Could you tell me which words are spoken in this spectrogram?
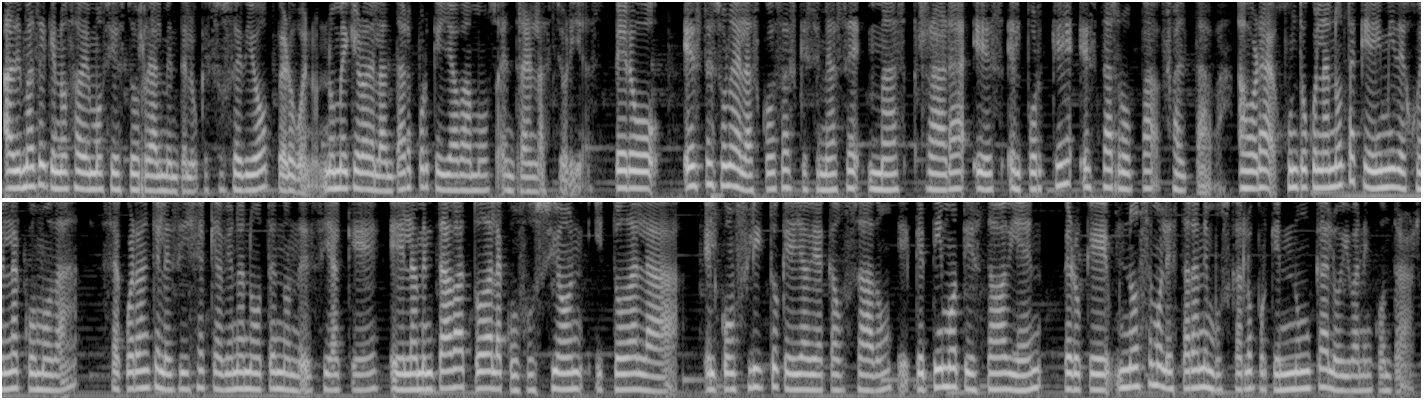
Además de que no sabemos si esto es realmente lo que sucedió, pero bueno, no me quiero adelantar porque ya vamos a entrar en las teorías. Pero esta es una de las cosas que se me hace más rara, es el por qué esta ropa faltaba. Ahora, junto con la nota que Amy dejó en la cómoda, ¿Se acuerdan que les dije que había una nota en donde decía que eh, lamentaba toda la confusión y toda la el conflicto que ella había causado, eh, que Timothy estaba bien, pero que no se molestaran en buscarlo porque nunca lo iban a encontrar,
